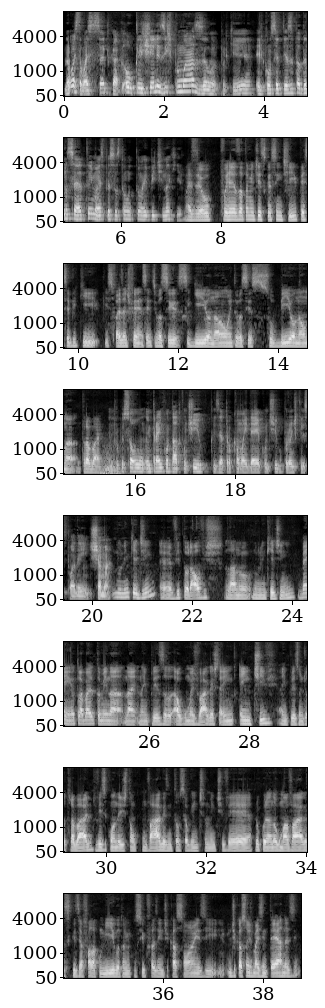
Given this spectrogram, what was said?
Não, mas tá mais que certo, cara. O clichê ele existe por uma razão, porque ele com certeza tá dando certo e mais pessoas estão repetindo aquilo. Mas eu foi exatamente isso que eu senti e percebi que isso faz a diferença entre você seguir ou não, entre você subir ou não no trabalho. É pro pessoal entrar em contato contigo, quiser trocar uma ideia contigo, por onde que eles podem te chamar? No LinkedIn, é Vitor Alves, lá no, no LinkedIn. Bem, eu trabalho também na, na, na empresa, algumas vagas, é em, é em TIV, a empresa onde eu trabalho. De vez em quando eles estão com vagas, então se alguém também estiver procurando alguma vaga, se quiser falar comigo, eu também consigo fazer indicações e indicações mais internas. E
